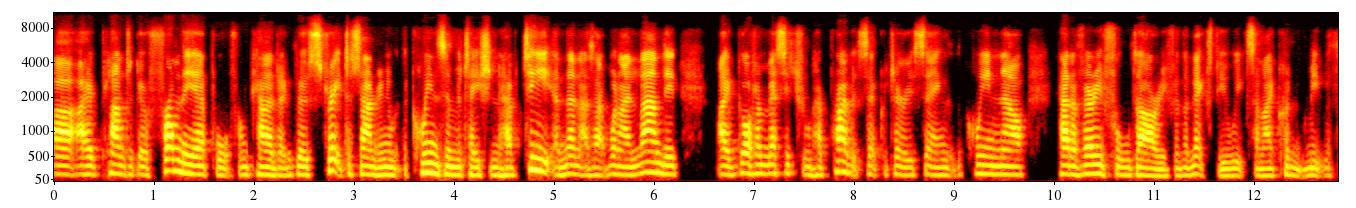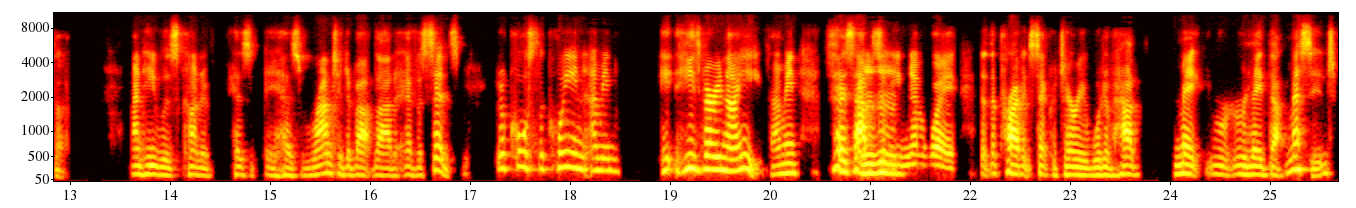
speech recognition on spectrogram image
Uh, i had planned to go from the airport from canada and go straight to sandringham at the queen's invitation to have tea. And then as I, when i landed i got a message from her private secretary saying that the queen now had a very full diary for the next few weeks and i couldn't meet with her. And he was kind of has has ranted about that ever since. But of course the queen i mean he, he's very naive. I mean, there's mm-hmm. absolutely mm-hmm. no way that the private secretary would have had make relayed that message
